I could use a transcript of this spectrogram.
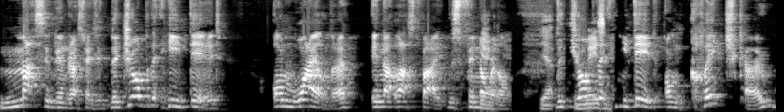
Massively underestimated. The job that he did on Wilder in that last fight was phenomenal. Yeah. yeah. The job Amazing. that he did on Klitschko,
